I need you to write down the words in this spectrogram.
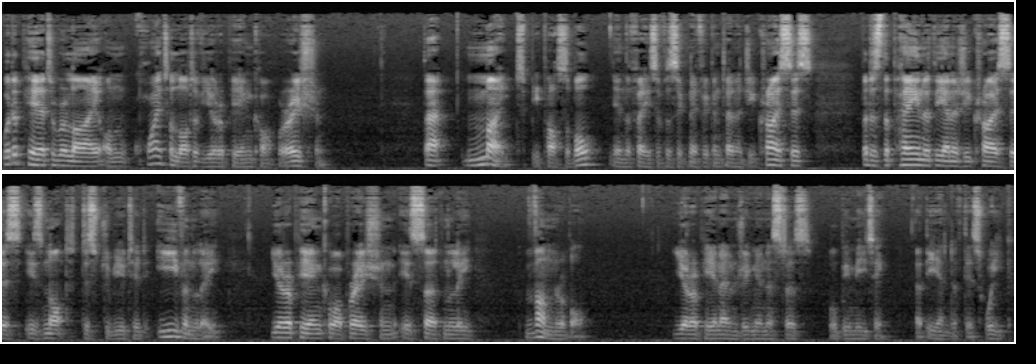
would appear to rely on quite a lot of European cooperation. That might be possible in the face of a significant energy crisis, but as the pain of the energy crisis is not distributed evenly, European cooperation is certainly vulnerable. European energy ministers will be meeting at the end of this week.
